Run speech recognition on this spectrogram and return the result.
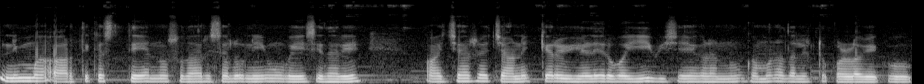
ನಿಮ್ಮ ಆರ್ಥಿಕ ಸ್ಥಿತಿಯನ್ನು ಸುಧಾರಿಸಲು ನೀವು ಬಯಸಿದರೆ ಆಚಾರ್ಯ ಚಾಣಕ್ಯರು ಹೇಳಿರುವ ಈ ವಿಷಯಗಳನ್ನು ಗಮನದಲ್ಲಿಟ್ಟುಕೊಳ್ಳಬೇಕು.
